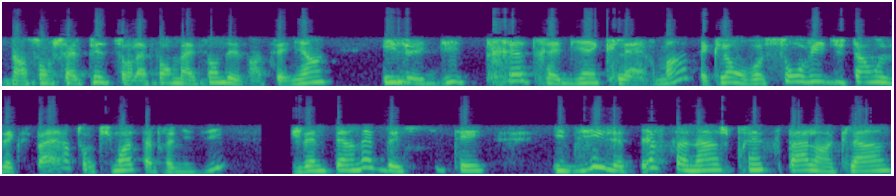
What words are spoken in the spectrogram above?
dans son chapitre sur la formation des enseignants, il le dit très, très bien clairement. Fait que là, on va sauver du temps aux experts, toi puis moi, cet après-midi. Je vais me permettre de citer. Il dit le personnage principal en classe,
